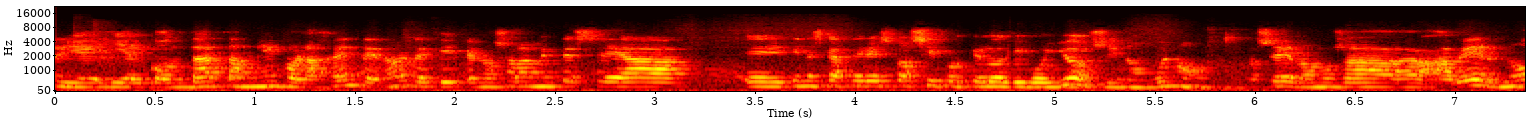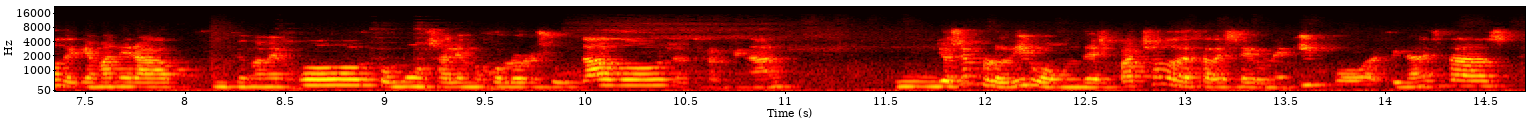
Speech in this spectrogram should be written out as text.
y, el contar también con la gente, ¿no? Es decir, que no solamente sea eh, tienes que hacer esto así porque lo digo yo, sino, bueno, no sé, vamos a, ver, ¿no? De qué manera funciona mejor, cómo salen mejor los resultados. al final, yo siempre lo digo, un despacho no deja de ser un equipo. Al final estás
